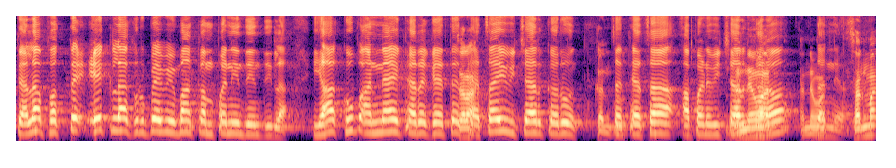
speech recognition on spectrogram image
त्याला फक्त एक लाख रुपये विमा कंपनीने दिला. ह्या खूप अन्यायकारक आहे तर. त्याचाही विचार करून त्याचा आपण विचार करावा. धन्यवाद. धन्यवाद. सन्मान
